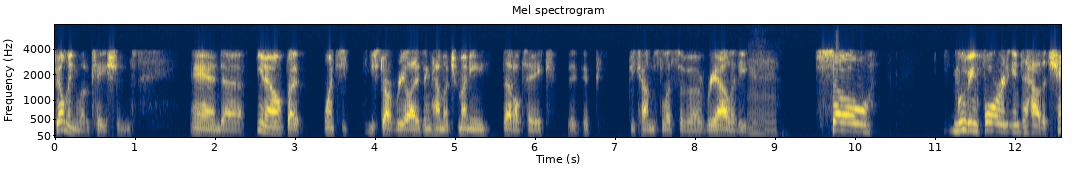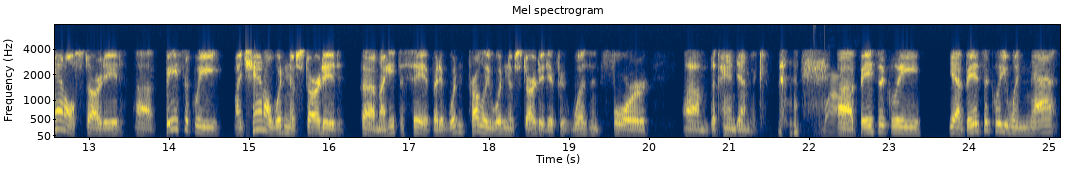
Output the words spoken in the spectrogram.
filming locations. And, uh, you know, but once you, you start realizing how much money that'll take, it, it becomes less of a reality. Mhm. So, moving forward into how the channel started, uh, basically, my channel wouldn't have started. Um, I hate to say it, but it wouldn't probably wouldn't have started if it wasn't for um, the pandemic. Wow. uh, basically, yeah, basically when that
